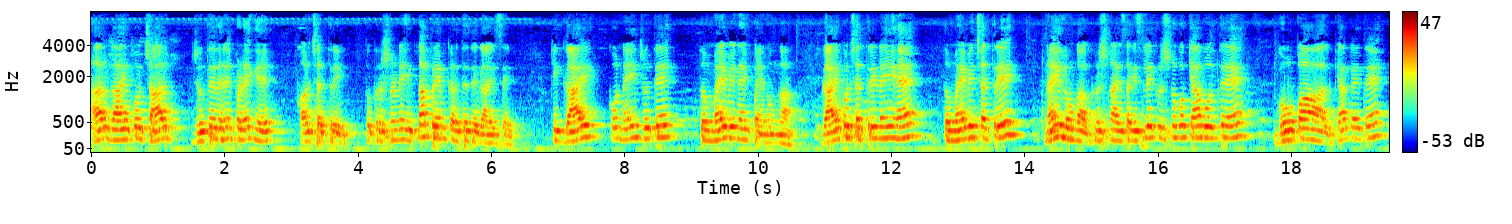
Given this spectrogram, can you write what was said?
हर गाय को चार जूते देने पड़ेंगे और छतरी। तो कृष्ण ने इतना प्रेम करते थे गाय से। कि गाय को नहीं जूते तो मैं भी नहीं पहनूँगा। गाय को छत्री नहीं है तो मैं भी छत्री नहीं लूँगा। कृष्ण ऐसा इसलिए कृष्ण को क्या बोलते हैं? गोपाल। क्या कहते हैं?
